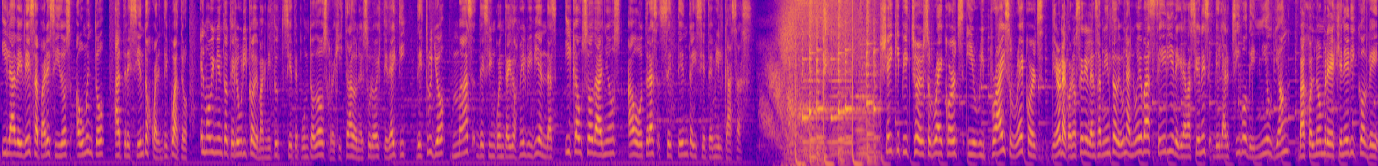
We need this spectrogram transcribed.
y la de desaparecidos aumentó a 344. El movimiento telúrico de magnitud 7.2 registrado en el suroeste de Haití destruyó más de 52.000 viviendas y causó daños a otras 77.000 casas. Shaky Pictures Records y Reprise Records dieron a conocer el lanzamiento de una nueva serie de grabaciones del archivo de Neil Young bajo el nombre genérico de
